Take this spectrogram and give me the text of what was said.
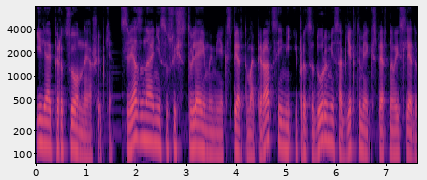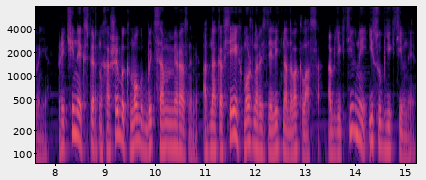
или операционные ошибки. Связаны они с осуществляемыми экспертом операциями и процедурами с объектами экспертного исследования. Причины экспертных ошибок могут быть самыми разными, однако все их можно разделить на два класса – объективные и субъективные.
